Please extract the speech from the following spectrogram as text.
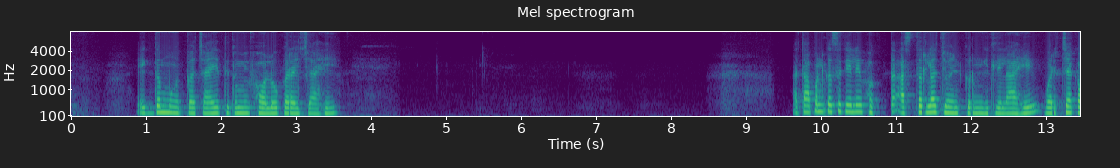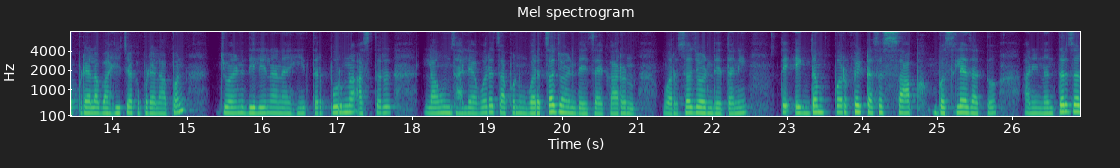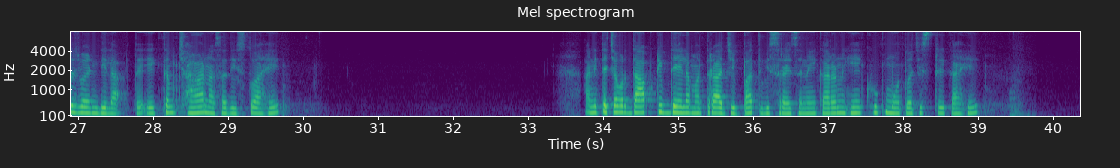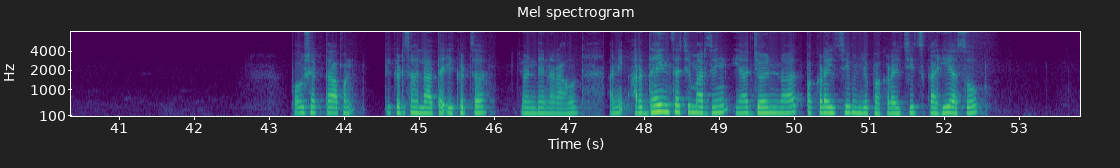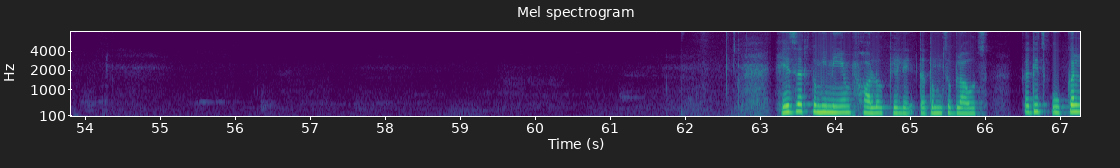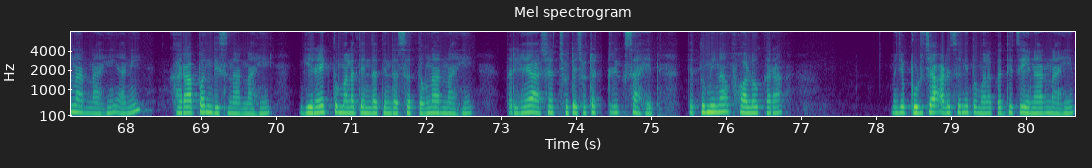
एकदम महत्त्वाचे आहे ते तुम्ही फॉलो करायचे आहे. आता आपण कसं केलं आहे फक्त अस्तरलाच जॉईंट करून घेतलेला आहे. वरच्या कपड्याला बाहीच्या कपड्याला आपण जॉईंट दिलेला नाही. तर पूर्ण अस्तर लावून झाल्यावरच आपण वरचा जॉईंट द्यायचा आहे. कारण वरचा जॉईंट देताना ते एकदम परफेक्ट असं साफ बसल्या जातं. आणि नंतर जर जॉईंट दिला तर एकदम छान असा दिसतो आहे. आणि त्याच्यावर दाब टीप द्यायला मात्र अजिबात विसरायचं नाही. कारण हे खूप महत्त्वाची स्ट्रिक आहे. पाहू शकता आपण तिकडचा झाला आता इकडचा जॉईंट देणार आहोत. आणि अर्धा इंचाची मार्जिंग या जॉईंटला पकडायची म्हणजे पकडायचीच काही असो. हे जर तुम्ही नियम फॉलो केले तर तुमचं ब्लाऊज कधीच उकलणार नाही आणि खरा पण दिसणार नाही. गिराईक तुम्हाला तीनदा तीनदा सतवणार नाही. तर हे अशा छोट्या छोट्या ट्रिक्स आहेत. त्या तुम्ही ना फॉलो करा. म्हणजे पुढच्या अडचणी तुम्हाला कधीच येणार नाहीत.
